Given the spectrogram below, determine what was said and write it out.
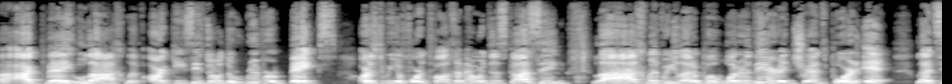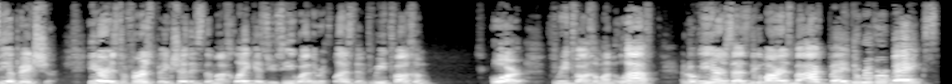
But Akbe Our case is the river banks are three or four tfachim, and we're discussing lahachlif, where you let it put water there and transport it. Let's see a picture. Here is the first picture. This is the machlekes. You see whether it's less than three tfachim or three tfachim on the left. And over here it says the Gemara is Ba'akbe, the river banks.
